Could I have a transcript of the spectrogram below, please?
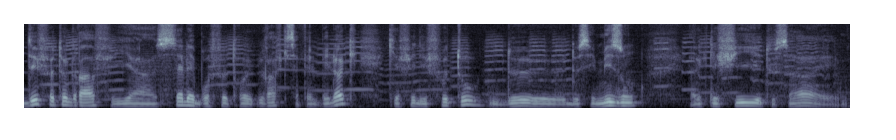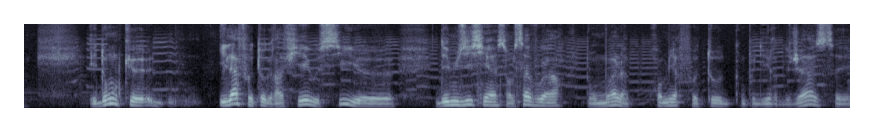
des photographes. Il y a un célèbre photographe qui s'appelle Belloc qui a fait des photos de, de ces maisons avec les filles et tout ça. Et, donc, euh, il a photographié aussi euh, des musiciens sans le savoir. Pour moi, la première photo qu'on peut dire de jazz, c'est,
